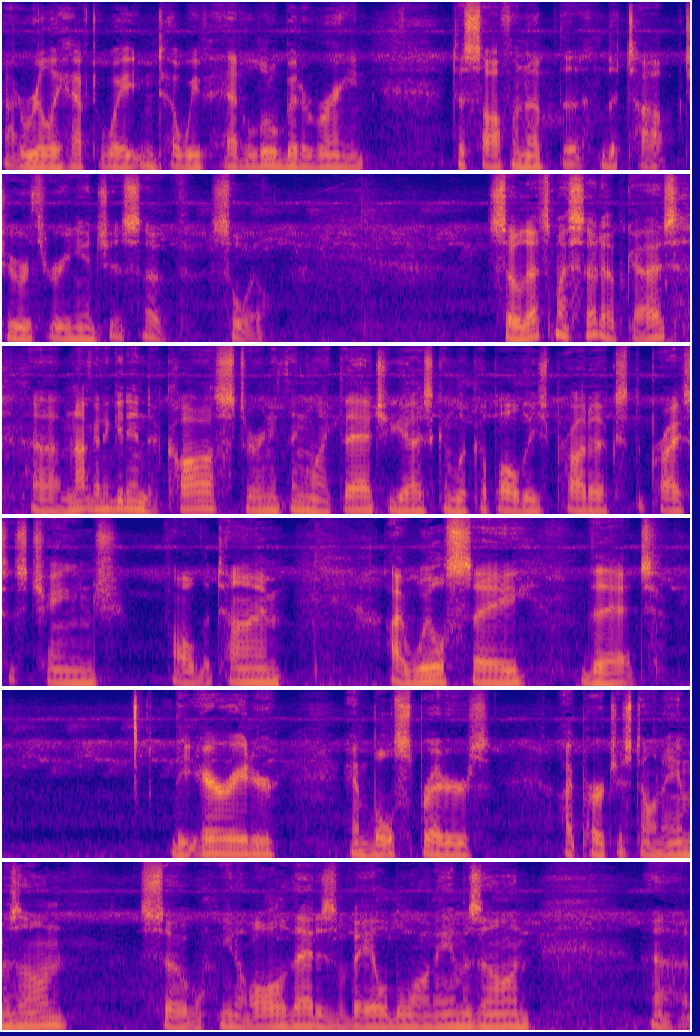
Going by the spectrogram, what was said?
I really have to wait until we've had a little bit of rain to soften up the, the top two or three inches of soil. So that's my setup, guys. Uh, I'm not going to get into cost or anything like that. You guys can look up all these products. The prices change all the time. I will say that the aerator and both spreaders I purchased on Amazon. So, you know, all of that is available on Amazon. Uh,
